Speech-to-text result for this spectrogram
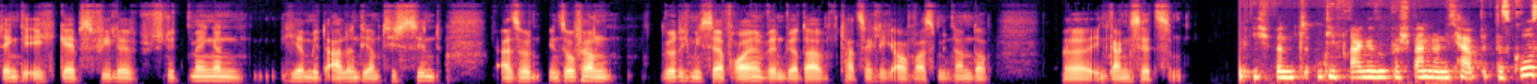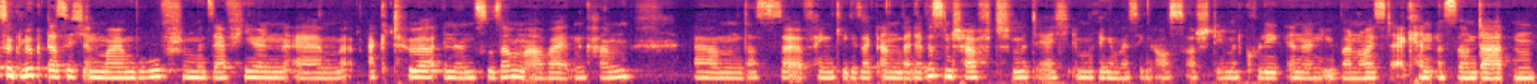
denke ich, gäbe es viele Schnittmengen hier mit allen, die am Tisch sind. Also insofern würde ich mich sehr freuen, wenn wir da tatsächlich auch was miteinander äh, in Gang setzen. Ich finde die Frage super spannend und ich habe das große Glück, dass ich in meinem Beruf schon mit sehr vielen ähm, AkteurInnen zusammenarbeiten kann. Ähm, das äh, fängt, wie gesagt, an bei der Wissenschaft, mit der ich im regelmäßigen Austausch stehe mit KollegInnen über neueste Erkenntnisse und Daten,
